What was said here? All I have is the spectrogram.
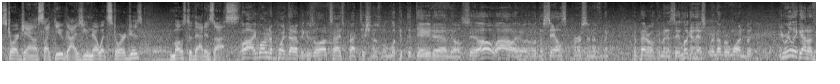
storage analysts like you guys. You know what storage is, most of that is us. Well, I wanted to point that out because a lot of times practitioners will look at the data and they'll say, oh wow, or the salesperson of the competitor will come in and say, look at this, we're number one. But you really got to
